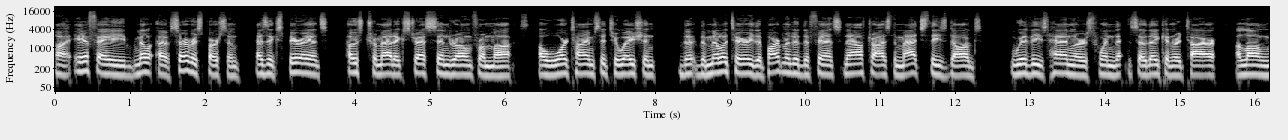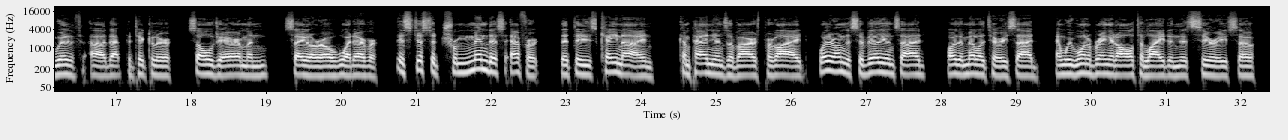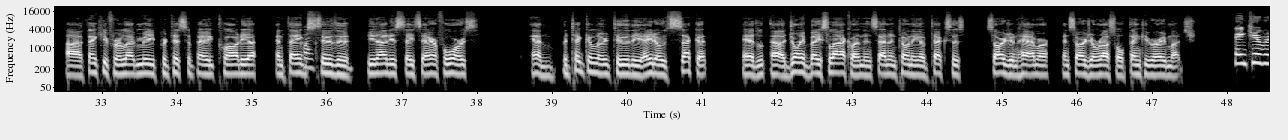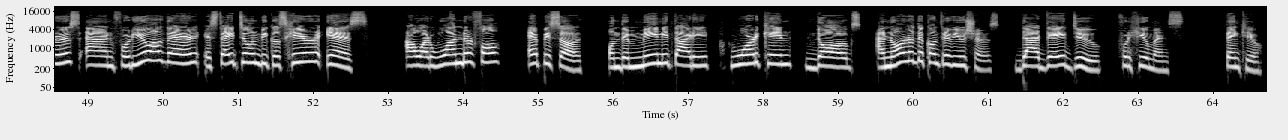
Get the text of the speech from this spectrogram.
uh, if a, mil- a, service person has experienced post traumatic stress syndrome from uh, a wartime situation, the, the military, the Department of Defense now tries to match these dogs with these handlers when so they can retire along with uh, that particular soldier, airman, sailor, or whatever. It's just a tremendous effort that these canine companions of ours provide, whether on the civilian side or the military side. And we want to bring it all to light in this series. So uh, thank you for letting me participate, Claudia. And thanks to the United States Air Force, and particular to the 802nd at uh, Joint Base Lackland in San Antonio, Texas, Sergeant Hammer, and Sergeant Russell. Thank you very much. Thank you, Bruce. And for you out there, stay tuned because here is our wonderful episode on the military working dogs and all of the contributions that they do for humans. Thank you.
